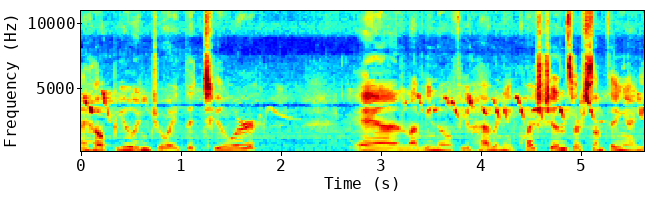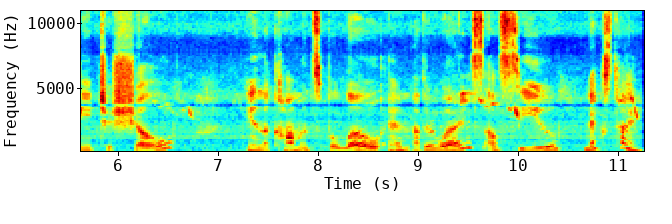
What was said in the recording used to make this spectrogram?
I hope you enjoyed the tour and let me know if you have any questions or something I need to show in the comments below and otherwise I'll see you next time.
